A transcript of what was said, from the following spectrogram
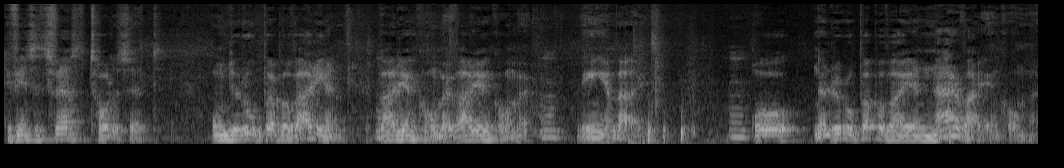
det finns ett svenskt talesätt. Om du ropar på vargen, vargen kommer, vargen kommer. Det är ingen varg. Och när du ropar på vargen när vargen kommer,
